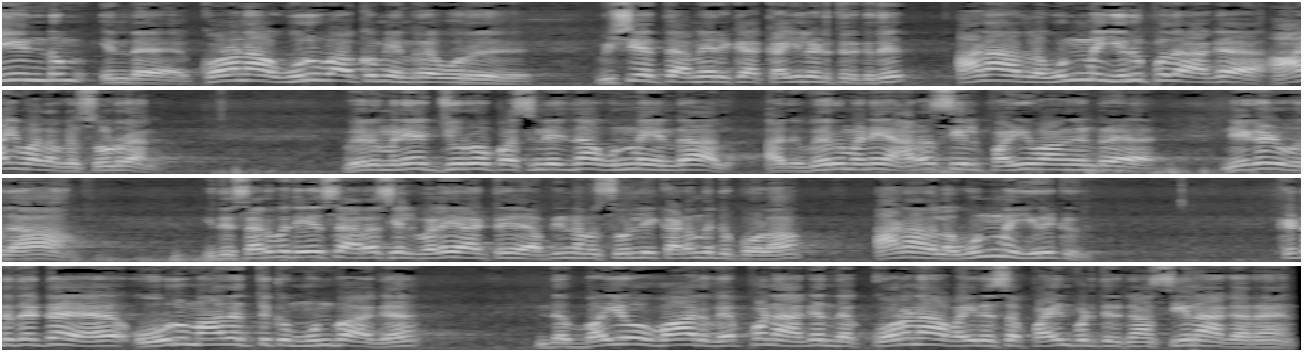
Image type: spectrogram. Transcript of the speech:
மீண்டும் இந்த கொரோனா உருவாக்கும் என்ற ஒரு விஷயத்தை அமெரிக்கா கையில் எடுத்திருக்குது. ஆனால் அதில் உண்மை இருப்பதாக ஆய்வாளர்கள் சொல்றாங்க. வெறுமனே ஜீரோ பர்சன்டேஜ் தான் உண்மை என்றால் அது வெறுமனே அரசியல் பழிவாங்குகின்ற நிகழ்வு தான் இது சர்வதேச அரசியல் விளையாட்டு அப்படின்னு நம்ம சொல்லி கடந்துட்டு போகலாம் ஆனால் அதில் உண்மை இருக்குது. கிட்டத்தட்ட ஒரு மாதத்துக்கு முன்பாக இந்த பயோ வார் வெப்பனாக இந்த கொரோனா வைரஸை பயன்படுத்தியிருக்கான் சீனாகாரன்.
